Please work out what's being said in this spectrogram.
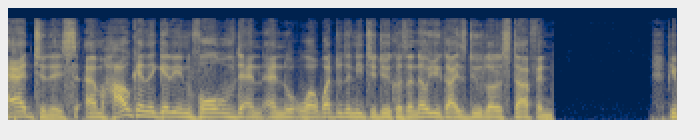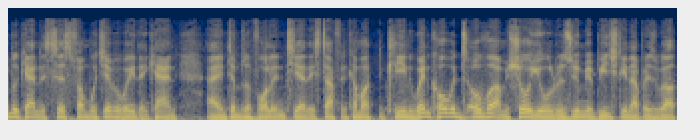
add to this, um, how can they get involved and, and what, what do they need to do? Because I know you guys do a lot of stuff and people can assist from whichever way they can uh, in terms of volunteer their stuff and come out and clean. When COVID's over, I'm sure you will resume your beach cleanup as well.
